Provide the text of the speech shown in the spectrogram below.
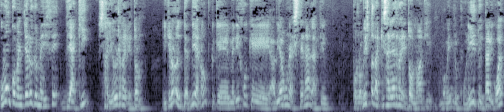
Hubo un comentario que me dice, de aquí salió el reggaetón. Y yo no lo entendía, ¿no? Porque me dijo que había alguna escena en la que, por lo visto, de aquí sale el reggaetón, ¿no? Aquí moviendo el culito y tal y cual.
